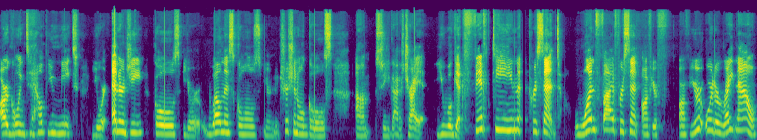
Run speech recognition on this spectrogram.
are going to help you meet your energy goals, your wellness goals, your nutritional goals. Um, so you got to try it. You will get 15% one five percent off your off your order right now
